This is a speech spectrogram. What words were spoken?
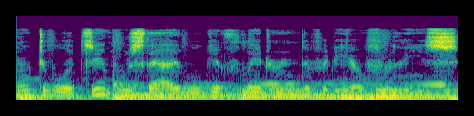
multiple examples that I will give later in the video for these.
